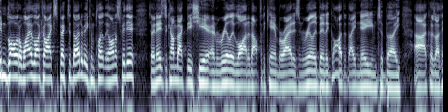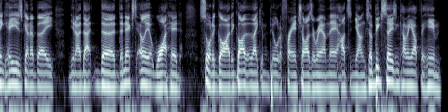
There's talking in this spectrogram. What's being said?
didn't blow it away like I expected, though, to be completely honest with you. So he needs to come back this year and really light it up for the Canberra Raiders and really be the guy that they need him to be. Because uh, I think he is going to be, you know, that the the next Elliott Whitehead sort of guy, the guy that they can build a franchise around there, Hudson Young. So big season coming up for him.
